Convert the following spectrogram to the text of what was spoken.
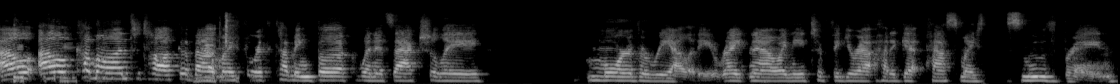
I'll I'll come on to talk about my forthcoming book when it's actually more of a reality. Right now I need to figure out how to get past my smooth brain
